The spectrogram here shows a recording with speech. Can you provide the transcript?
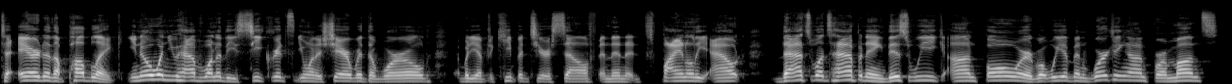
to air to the public. You know, when you have one of these secrets you want to share with the world, but you have to keep it to yourself and then it's finally out? That's what's happening this week on Forward. What we have been working on for months.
